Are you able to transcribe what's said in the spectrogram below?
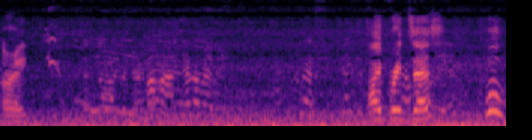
Alright. Hi, princess. Woo.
